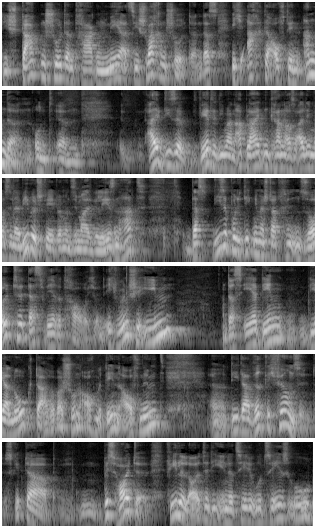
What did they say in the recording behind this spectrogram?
die starken Schultern tragen mehr als die schwachen Schultern, dass ich achte auf den anderen und ähm, all diese Werte, die man ableiten kann aus all dem, was in der Bibel steht, wenn man sie mal gelesen hat, dass diese Politik nicht mehr stattfinden sollte, das wäre traurig. Und ich wünsche ihm, dass er den Dialog darüber schon auch mit denen aufnimmt, äh, die da wirklich firm sind. Es gibt ja bis heute viele Leute, die in der CDU, CSU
